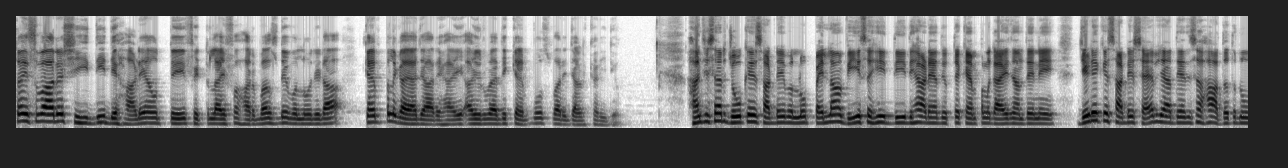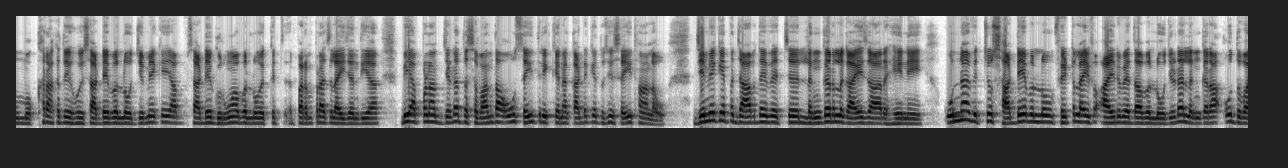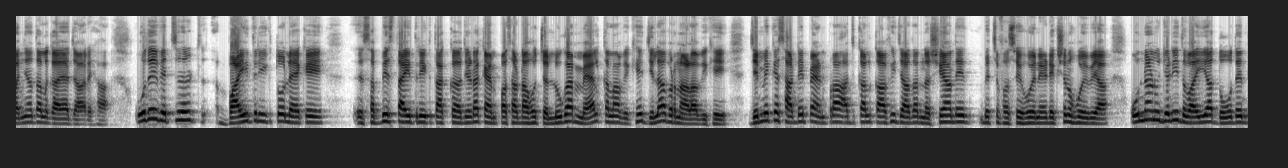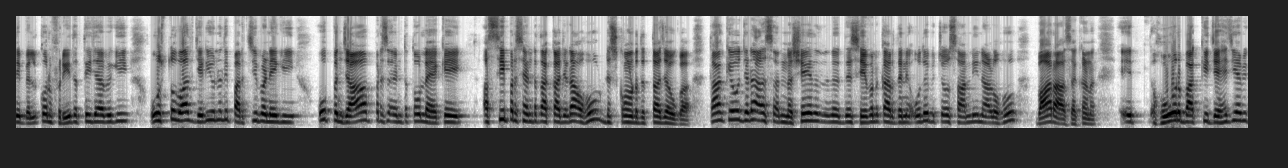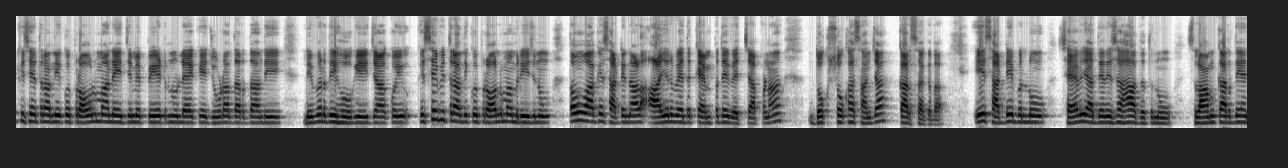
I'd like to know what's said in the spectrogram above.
ਤਾਂ ਇਸ ਵਾਰ ਸ਼ਹੀਦੀ ਦਿਹਾੜਿਆਂ ਉੱਤੇ ਫਿਟ ਲਾਈਫ ਹਰਬਲਸ ਦੇ ਵੱਲੋਂ ਜਿਹੜਾ ਕੈਂਪ ਲਗਾਇਆ ਜਾ ਰਿਹਾ ਹੈ, ਆਯੁਰਵੈਦਿਕ ਕੈਂਪ, ਉਸ ਬਾਰੇ ਜਾਣਕਾਰੀ ਦਿਓ। ਹਾਂਜੀ ਸਰ, ਜੋ ਕਿ ਸਾਡੇ ਵੱਲੋਂ ਪਹਿਲਾਂ 20 ਸ਼ਹੀਦੀ ਦਿਹਾੜਿਆਂ ਦੇ ਉੱਤੇ ਕੈਂਪ ਲਗਾਏ ਜਾਂਦੇ ਨੇ, ਜਿਹੜੇ ਕਿ ਸਾਡੇ ਸਾਹਿਬਜ਼ਾਦਿਆਂ ਦੀ ਸ਼ਹਾਦਤ ਨੂੰ ਮੁੱਖ ਰੱਖਦੇ ਹੋਏ ਸਾਡੇ ਵੱਲੋਂ, ਜਿਵੇਂ ਕਿ ਆਪ- ਸਾਡੇ ਗੁਰੂਆਂ ਵੱਲੋਂ ਇੱਕ ਪਰੰਪਰਾ ਚਲਾਈ ਜਾਂਦੀ ਆ ਵੀ ਆਪਣਾ ਜਿਹੜਾ ਦਸਵੰਧ ਆ, ਉਹ ਸਹੀ ਤਰੀਕੇ ਨਾਲ ਕੱਢ ਕੇ ਤੁਸੀਂ ਸਹੀ ਥਾਂ ਲਾਓ। ਜਿਵੇਂ ਕਿ ਪੰਜਾਬ ਦੇ ਵਿੱਚ ਲੰਗਰ ਲਗਾਏ ਜਾ ਰਹੇ ਨੇ, ਉਹਨਾਂ ਵਿੱਚੋਂ ਸਾਡੇ ਵੱਲੋਂ ਫਿਟ ਲਾਈਫ ਆਯੁਰਵੇਦਾ ਵੱਲੋਂ ਜਿਹੜਾ ਲੰਗਰ ਆ, ਉਹ ਦਵਾਈਆਂ ਦਾ ਲਗਾਇਆ ਜਾ ਰਿਹਾ। ਉਹਦੇ ਵਿੱਚ 22 ਤਰੀਕ ਤੋਂ ਲੈ ਕੇ 26 27 ਤਰੀਕ ਤੱਕ ਜਿਹੜਾ ਕੈਂਪ ਆ ਸਾਡਾ ਉਹ ਚੱਲੂਗਾ ਮਹਿਲ ਕਲਾਂ ਵਿਖੇ, ਜ਼ਿਲ੍ਹਾ ਬਰਨਾਲਾ ਵਿਖੇ। ਜਿਵੇਂ ਕਿ ਸਾਡੇ ਭੈਣ ਭਰਾ ਅੱਜ ਕੱਲ ਕਾਫੀ ਜ਼ਿਆਦਾ ਨਸ਼ਿਆਂ ਦੇ ਵਿੱਚ ਫਸੇ ਹੋਏ ਨੇ ਐਡਿਕਸ਼ਨ ਹੋਏ ਵਿਆ ਉਹਨਾਂ ਨੂੰ ਜਿਹੜੀ ਦਵਾਈ ਆ 2 ਦਿਨ ਦੀ ਬਿਲਕੁਲ ਫ੍ਰੀ ਦਿੱਤੀ ਜਾਵੇਗੀ। ਉਸ ਤੋਂ ਬਾਅਦ ਜਿਹੜੀ ਉਹਨਾਂ ਦੀ ਪਰਚੀ ਬਣੇਗੀ, ਉਹ 50% ਤੋਂ ਲੈ ਕੇ 80% ਤੱਕ ਆ ਜਿਹੜਾ ਉਹ ਡਿਸਕਾਊਂਟ ਦਿੱਤਾ ਜਾਊਗਾ। ਤਾਂ ਕਿ ਉਹ ਜਿਹੜਾ ਅਸ- ਨਸ਼ੇ ਦੇ ਸੇਵਨ ਕਰਦੇ ਨੇ, ਉਹਦੇ ਵਿੱਚੋਂ ਆਸਾਨੀ ਨਾਲ ਉਹ ਬਾਹਰ ਆ ਸਕਣ। ਇਹ ਹੋਰ ਬਾਕੀ ਜਿਹੋ ਜਿਹੀਆਂ ਵੀ ਕਿਸੇ ਤਰ੍ਹਾਂ ਦੀਆਂ ਕੋਈ ਪ੍ਰੋਬਲਮਾਂ ਨੇ, ਜਿਵੇਂ ਪੇਟ ਨੂੰ ਲੈ ਕੇ ਜੋੜਾਂ ਦਰਦਾਂ ਦੀ, ਲਿਵਰ ਦੀ ਹੋ ਗਈ ਜਾਂ ਕੋਈ ਕਿਸੇ ਵੀ ਤਰ੍ਹਾਂ ਦੀ ਕੋਈ ਪ੍ਰੋਬਲਮ ਆ ਮਰੀਜ਼ ਨੂੰ, ਤਾਂ ਉਹ ਆ ਕੇ ਸਾਡੇ ਨਾਲ ਆਯੁਰਵੈਦਿਕ ਕੈਂਪ ਦੇ ਵਿੱਚ ਆਪਣਾ ਦੁੱਖ ਸੁੱਖਾ ਸਾਂਝਾ ਕਰ ਸਕਦਾ। ਇਹ ਸਾਡੇ ਵੱਲੋਂ ਸਾਹਿਬਜ਼ਾਦਿਆਂ ਦੀ ਸ਼ਹਾਦਤ ਨੂੰ ਸਲਾਮ ਕਰਦੇ ਹਾਂ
